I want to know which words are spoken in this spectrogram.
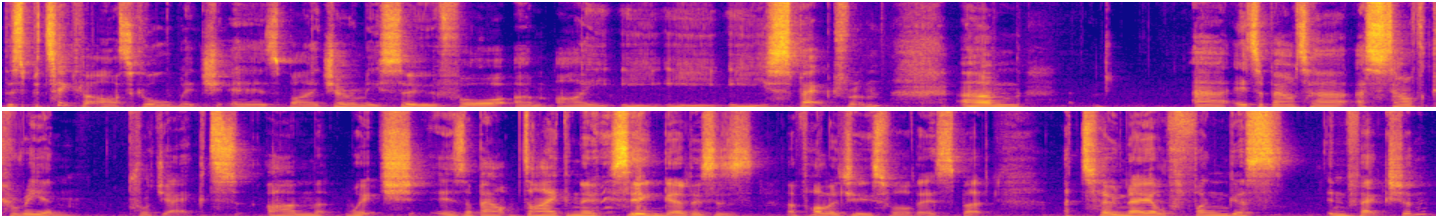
this particular article, which is by Jeremy Hsu for um, IEEE Spectrum, um, uh, it's about a, a South Korean project, um, which is about diagnosing. Uh, this is apologies for this, but a toenail fungus infection.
